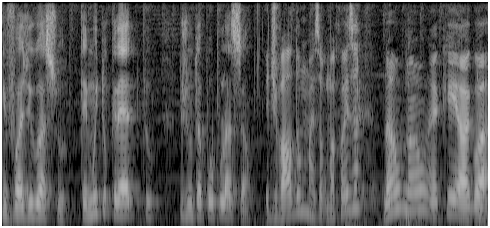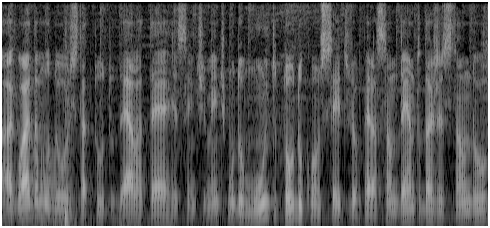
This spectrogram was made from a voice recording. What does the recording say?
em Foz do Iguaçu. Tem muito crédito junto à população. Edivaldo, mais alguma coisa? Não, não, é que a, Guarda mudou o estatuto dela até recentemente, mudou muito todo o conceito de operação dentro da gestão do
